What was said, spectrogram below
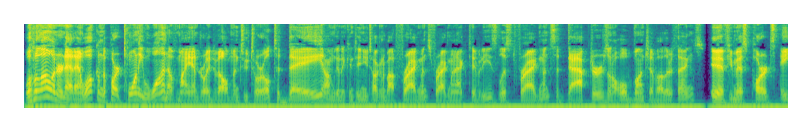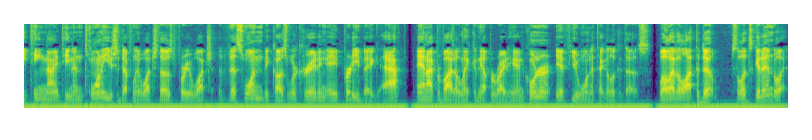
Well, hello Internet, and welcome to part 21 of my Android development tutorial. Today, I'm going to continue talking about fragments, fragment activities, list fragments, adapters, and a whole bunch of other things. If you missed parts 18, 19, and 20, you should definitely watch those before you watch this one because we're creating a pretty big app, and I provide a link in the upper right-hand corner if you want to take a look at those. Well, I have a lot to do, so let's get into it.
